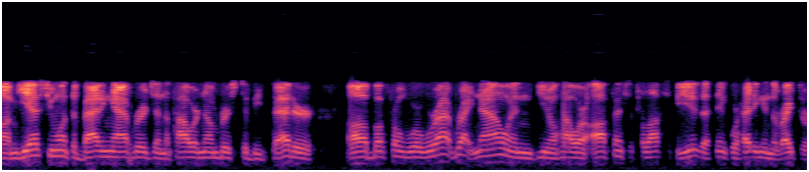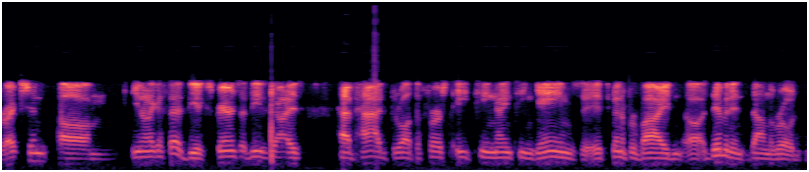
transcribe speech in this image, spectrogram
Um, yes, you want the batting average and the power numbers to be better, uh, but from where we're at right now, and you know how our offensive philosophy is, I think we're heading in the right direction. Um, you know, like I said, the experience that these guys have had throughout the first 18, 19 games, it's going to provide uh, dividends down the road.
